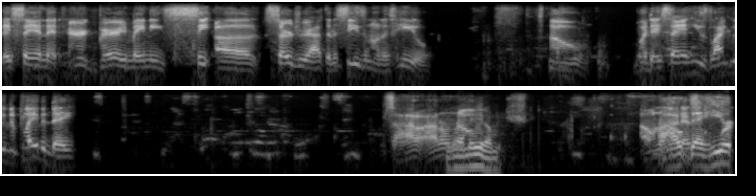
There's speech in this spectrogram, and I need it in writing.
they saying that Eric Berry may need see, uh, surgery after the season on his heel so but they saying he's likely to play today so I don't, I don't know. Need him. I don't know I how hope that gonna he work.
